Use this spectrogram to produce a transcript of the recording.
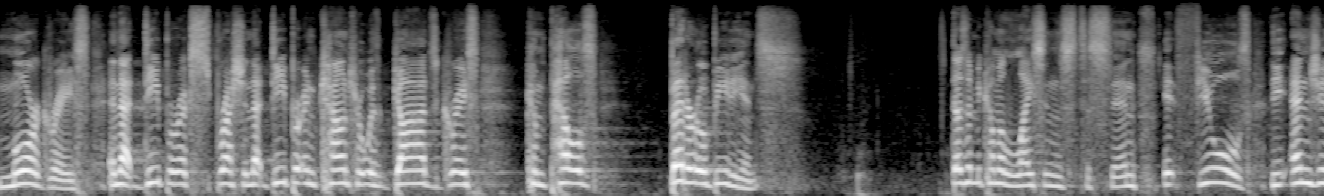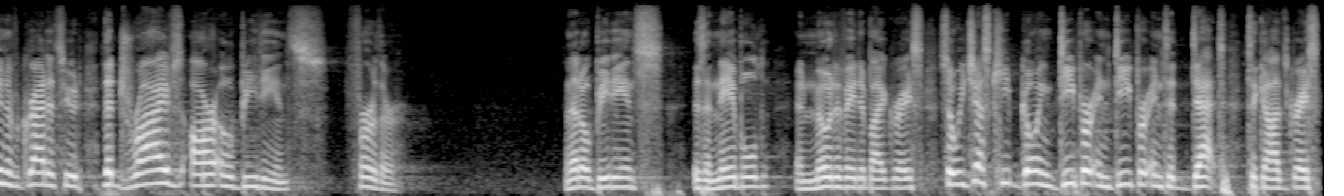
more grace. And that deeper expression, that deeper encounter with God's grace compels better obedience. Doesn't become a license to sin, it fuels the engine of gratitude that drives our obedience further. And that obedience is enabled and motivated by grace. So we just keep going deeper and deeper into debt to God's grace.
